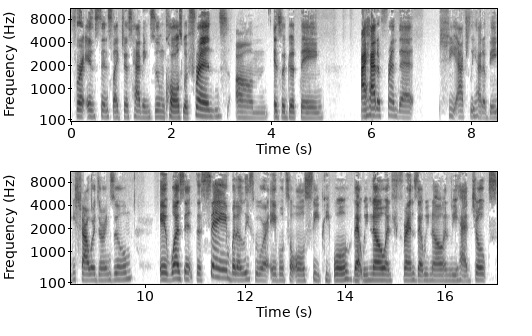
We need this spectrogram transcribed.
for instance, like just having Zoom calls with friends um, is a good thing. I had a friend that she actually had a baby shower during Zoom. It wasn't the same, but at least we were able to all see people that we know and friends that we know, and we had jokes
